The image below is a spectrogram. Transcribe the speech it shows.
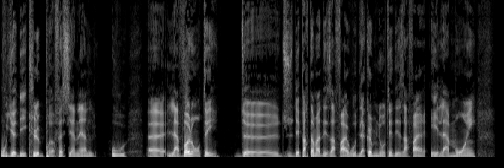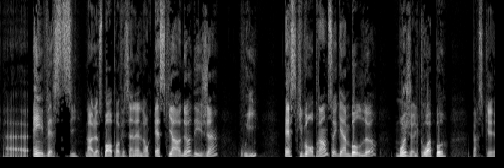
où il y a des clubs professionnels où euh, la volonté du département des affaires ou de la communauté des affaires est la moins euh, investie dans le sport professionnel. Donc, est-ce qu'il y en a des gens? Oui. Est-ce qu'ils vont prendre ce gamble-là? Moi, je le crois pas. Parce que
